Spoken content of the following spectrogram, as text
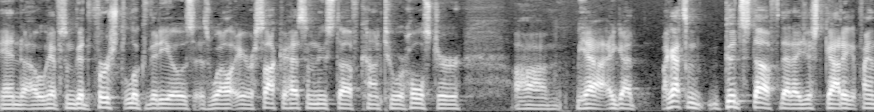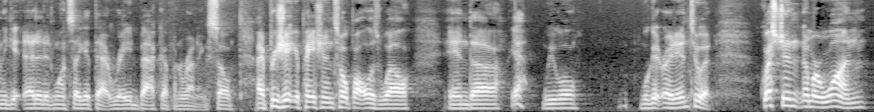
and uh, we have some good first look videos as well. Arisaka has some new stuff, Contour holster. Um, yeah, I got I got some good stuff that I just got to finally get edited once I get that raid back up and running. So I appreciate your patience. Hope all is well, and uh, yeah, we will we'll get right into it. Question number one.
